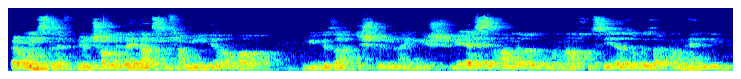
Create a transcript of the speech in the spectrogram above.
Bei uns treffen wir schon mit der ganzen Familie, aber wie gesagt, ich bin eigentlich, wir essen alle und danach ist jeder so gesagt am Handy.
